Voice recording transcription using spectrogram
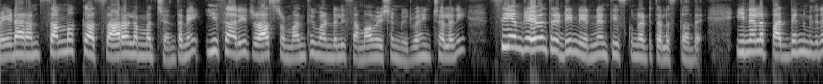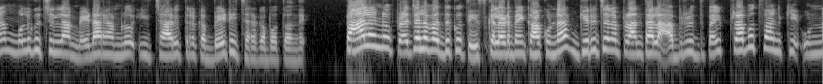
మేడారం సమ్మక్క సారలమ్మ చెంతనే ఈసారి రాష్ట్ర మంత్రిమండలి సమావేశం నిర్వహించాలని సీఎం రేవంత్ రెడ్డి నిర్ణయం తీసుకున్నట్టు తెలుస్తోంది. ఈ నెల పద్దెనిమిదిన ములుగు జిల్లా మేడారంలో ఈ చారిత్రక భేటీ జరగబోతోంది. పాలనను ప్రజల వద్దకు తీసుకెళ్ళడమే కాకుండా గిరిజన ప్రాంతాల అభివృద్ధిపై ప్రభుత్వానికి ఉన్న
